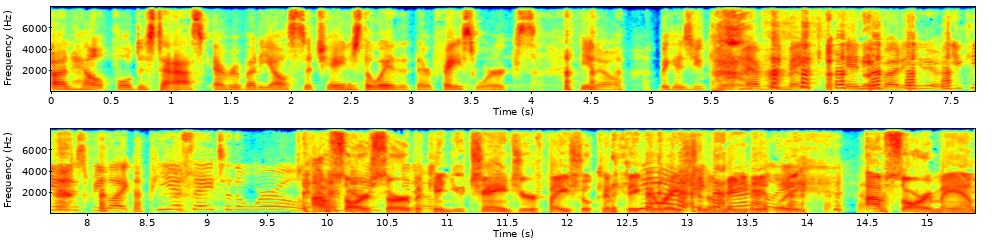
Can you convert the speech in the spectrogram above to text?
unhelpful just to ask everybody else to change the way that their face works, you know, because you can't ever make anybody, you know, you can't just be like PSA to the world. I'm sorry, sir, you but can you change your facial configuration Yeah, exactly. immediately? I'm sorry, ma'am.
